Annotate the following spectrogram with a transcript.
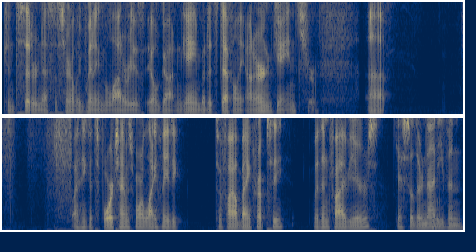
consider necessarily winning the lottery as ill-gotten gain, but it's definitely unearned gain. Sure. Uh, f- f- I think it's four times more likely to to file bankruptcy within five years. Yeah, so they're not even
